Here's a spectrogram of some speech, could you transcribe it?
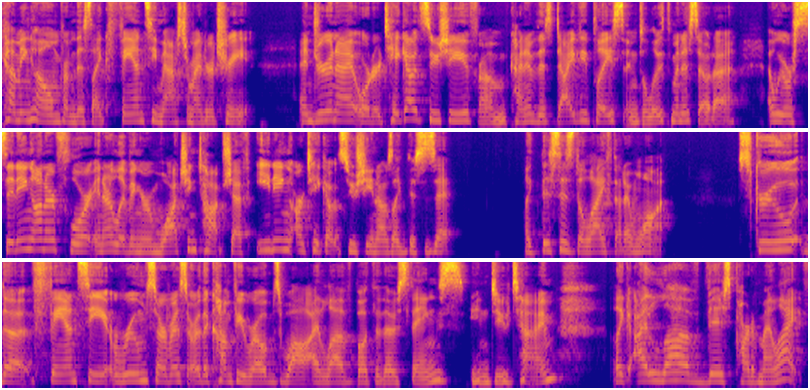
coming home from this like fancy mastermind retreat. And Drew and I ordered takeout sushi from kind of this divey place in Duluth, Minnesota. And we were sitting on our floor in our living room watching Top Chef, eating our takeout sushi. And I was like, this is it. Like, this is the life that I want. Screw the fancy room service or the comfy robes. While I love both of those things in due time, like, I love this part of my life.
